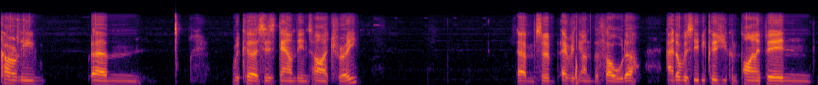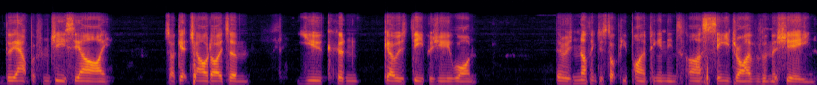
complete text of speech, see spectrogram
currently um, recurses down the entire tree. Um, so everything under the folder. And obviously because you can pipe in the output from GCI, so get child item, you can go as deep as you want. There is nothing to stop you piping in the entire C drive of a machine.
